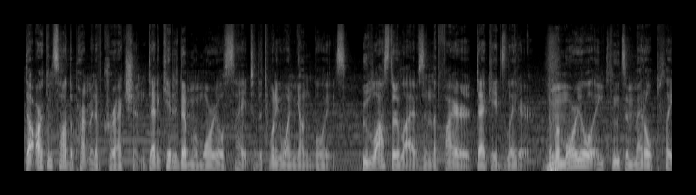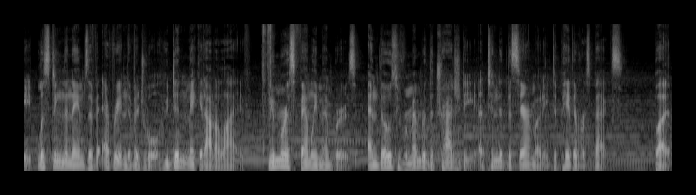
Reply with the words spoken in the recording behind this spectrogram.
the Arkansas Department of Correction dedicated a memorial site to the 21 young boys, who lost their lives in the fire decades later. The memorial includes a metal plate listing the names of every individual who didn't make it out alive. Numerous family members and those who remember the tragedy attended the ceremony to pay their respects. But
